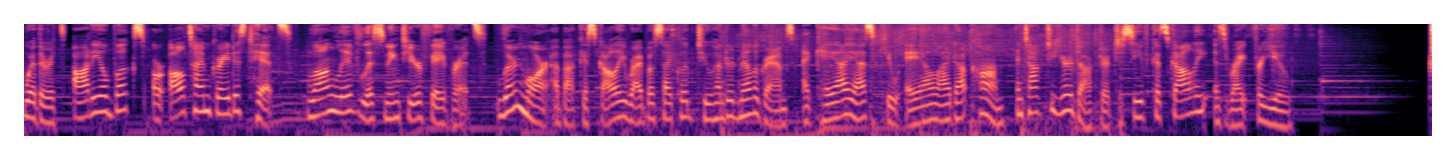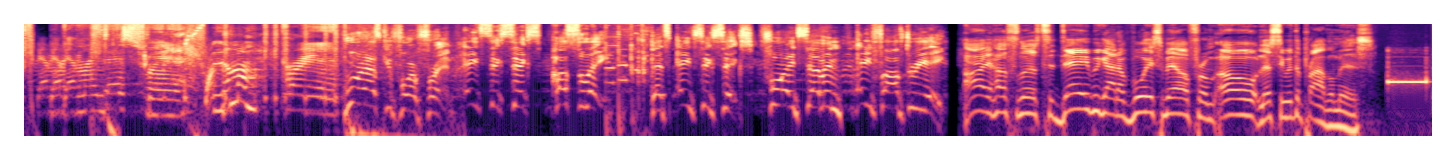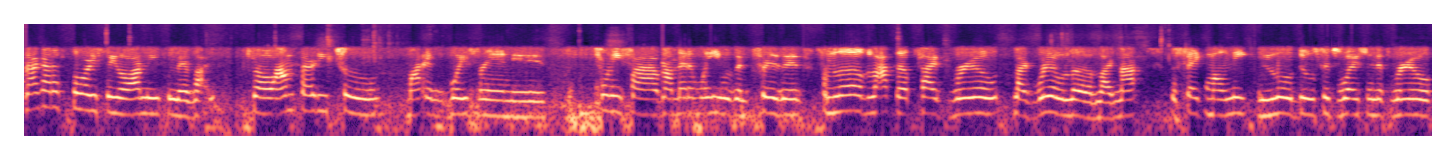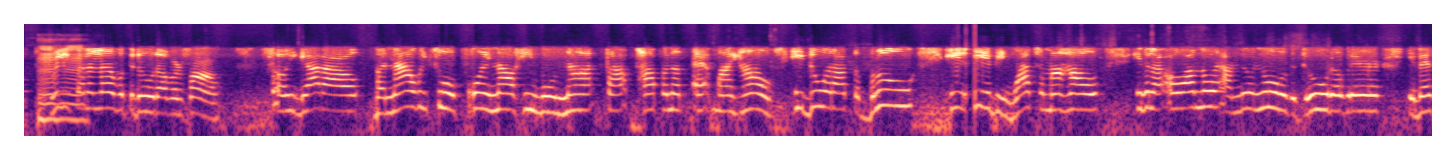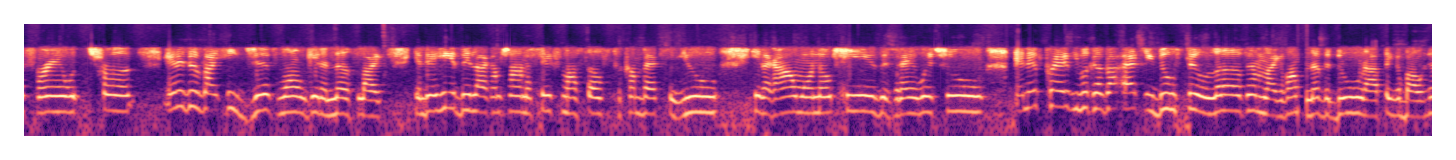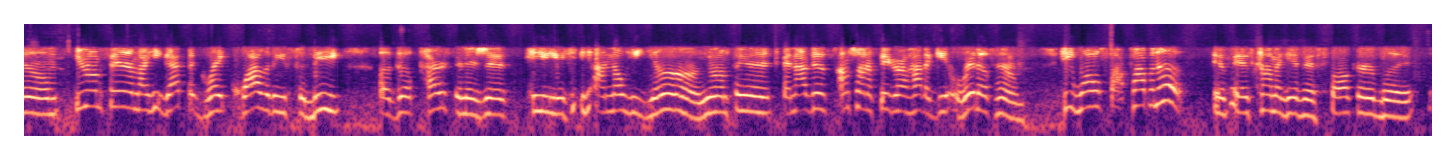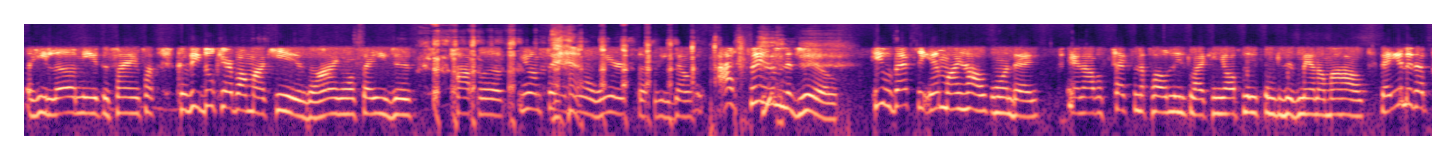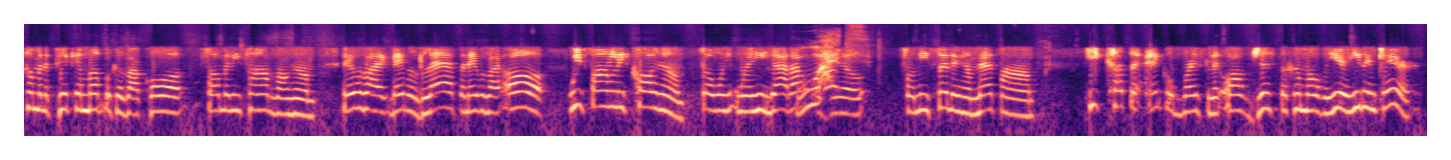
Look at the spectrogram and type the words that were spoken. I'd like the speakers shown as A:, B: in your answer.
A: Whether it's audiobooks or all-time greatest hits, long live listening to your favorites. Learn more about Kisqali Ribociclib 200 milligrams at kisqali.com and talk to your doctor to see if Kisqali is right for you.
B: That, that my best friend. Now my friend.
C: We're asking for a friend. 866 Hustle 8. That's 866 487 8538.
D: All right, hustlers. Today we got a voicemail from O. Let's see what the problem is.
E: I got a story for you. I need some advice. So I'm 32. My ex-boyfriend is 25. I met him when he was in prison. Some love lockup type, real, like real love, like not the fake Monique little dude situation. That's real. Really mm-hmm. fell in love with the dude over the phone. So he got out, but now we to a point now he will not stop popping up at my house. He do it out the blue. He he'd be watching my house. He'd be like, "Oh, I know it. I knew, knew it was a dude over there, your best friend with the truck." And it's just like he just won't get enough. Like, and then he'd be like, "I'm trying to fix myself to come back to you." He like, "I don't want no kids if it ain't with you." And it's crazy because I actually do still love him. Like, if I'm another dude, I think about him. You know what I'm saying? Like, he got the great qualities to be a good person. It's just he, he. I know he young. You know what I'm saying? And I just I'm trying to figure out how to get rid of him. He won't stop popping up. It's, it's kind of giving stalker, but he love me at the same time because he do care about my kids. Though I ain't gonna say he just pop up. You know what I'm saying? Doing weird stuff. He don't. I sent him to jail. He was actually in my house one day, and I was texting the police like, "Can y'all please come get this man on my house?" They ended up coming to pick him up because I called so many times on him. They was like, they was laughing. They was like, "Oh, we finally caught him." So when when he got out
F: What?
E: of jail, for me sending him that time, he cut the ankle bracelet off just to come over here. He didn't care.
